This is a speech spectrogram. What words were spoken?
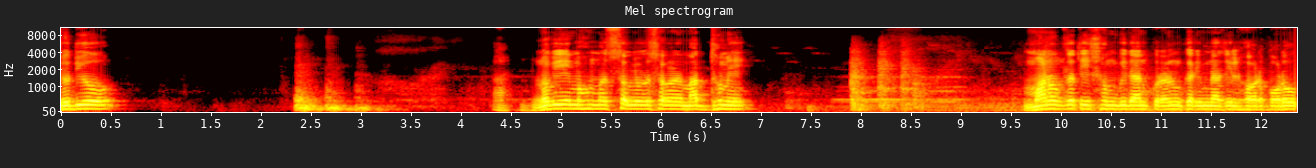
যদিও নবী মোহাম্মদ সাল্লা সাল্লামের মাধ্যমে মানবজাতির সংবিধান কোরআন করিম নাজিল হওয়ার পরও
